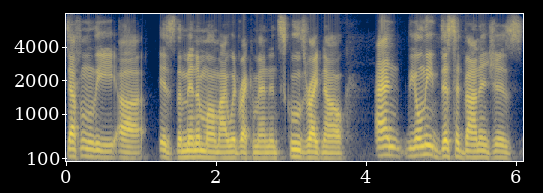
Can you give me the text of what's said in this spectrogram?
definitely uh, is the minimum I would recommend in schools right now. And the only disadvantage is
